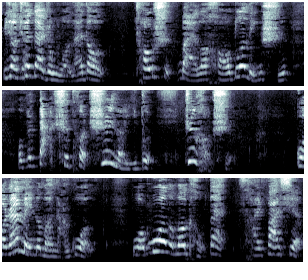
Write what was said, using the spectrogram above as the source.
米小圈带着我来到超市，买了好多零食，我们大吃特吃了一顿，真好吃。果然没那么难过了。我摸了摸口袋，才发现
